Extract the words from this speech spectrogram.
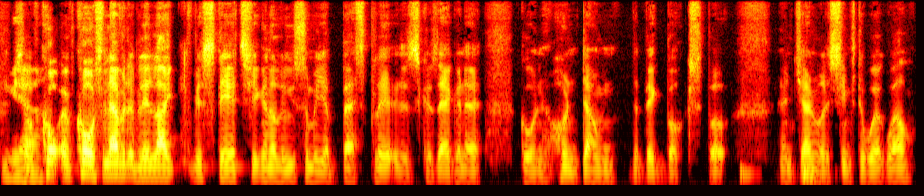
yeah. so of, co- of course, inevitably, like the states, you're going to lose some of your best players because they're going to go and hunt down the big bucks. But in general, it seems to work well.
